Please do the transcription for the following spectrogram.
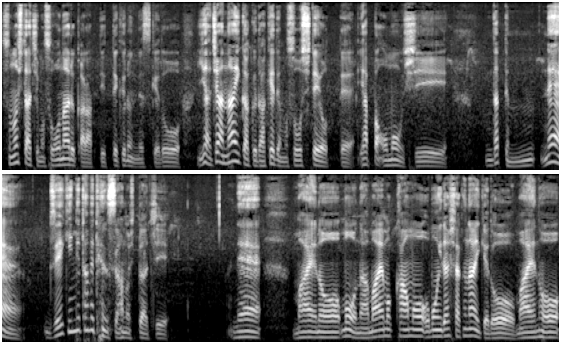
その人たちもそうなるからって言ってくるんですけど、いや、じゃあ内閣だけでもそうしてよってやっぱ思うし、だってね税金で食べてんすよ、あの人たち。ね前の、もう名前も顔も思い出したくないけど、前の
